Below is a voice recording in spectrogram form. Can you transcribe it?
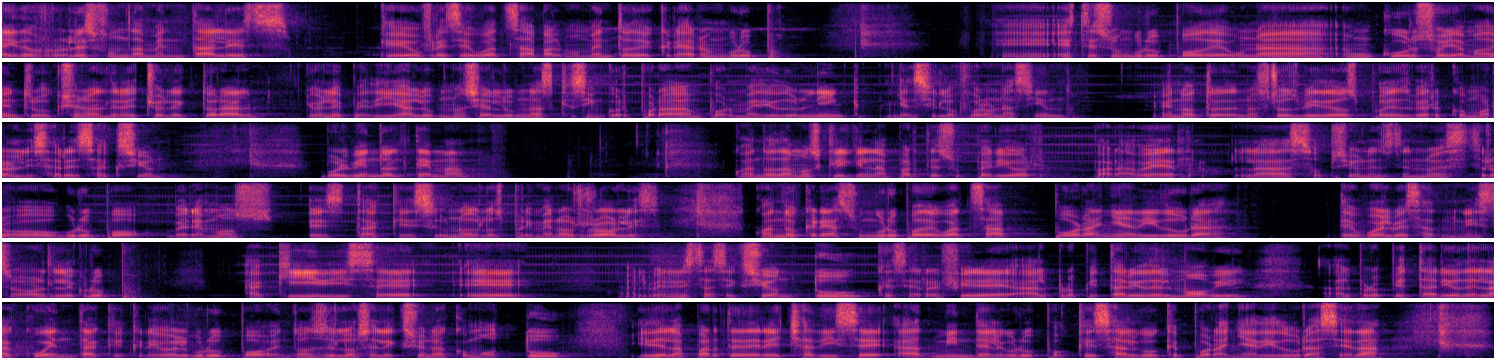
Hay dos roles fundamentales que ofrece WhatsApp al momento de crear un grupo. Eh, este es un grupo de un curso llamado Introducción al Derecho Electoral. Yo le pedí a alumnos y alumnas que se incorporaran por medio de un link y así lo fueron haciendo. En otro de nuestros videos puedes ver cómo realizar esa acción. Volviendo al tema, cuando damos clic en la parte superior para ver las opciones de nuestro grupo, veremos esta que es uno de los primeros roles. Cuando creas un grupo de WhatsApp, por añadidura, te vuelves administrador del grupo. Aquí dice, eh, en esta sección, tú, que se refiere al propietario del móvil, al propietario de la cuenta que creó el grupo, entonces lo selecciona como tú y de la parte derecha dice admin del grupo, que es algo que por añadidura se da.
